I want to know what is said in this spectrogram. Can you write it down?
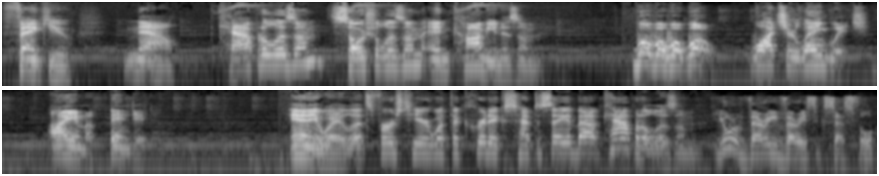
Thank you. Now, capitalism, socialism, and communism. Whoa, whoa, whoa, whoa. Watch your language. I am offended. Anyway, let's first hear what the critics have to say about capitalism. You're a very, very successful,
